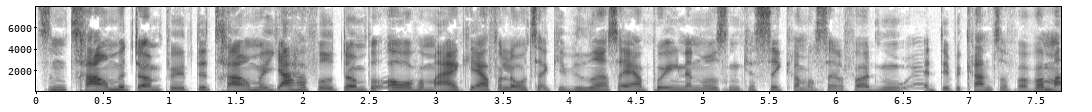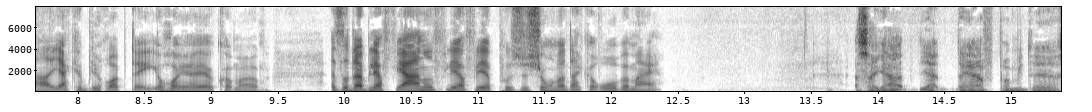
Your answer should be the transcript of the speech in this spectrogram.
sådan traumedumpe det traume, jeg har fået dumpet over på mig, kan jeg få lov til at give videre, så jeg på en eller anden måde sådan kan sikre mig selv for, at nu at det begrænser for, hvor meget jeg kan blive råbt af, jo højere jeg kommer op. Altså, der bliver fjernet flere og flere positioner, der kan råbe mig. Altså, jeg, jeg, da jeg på mit øh,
